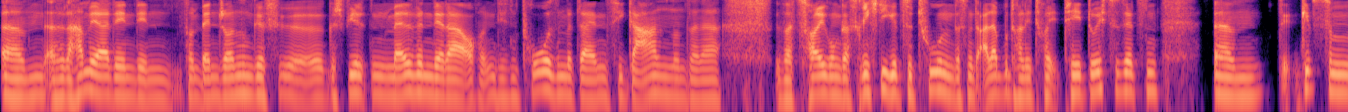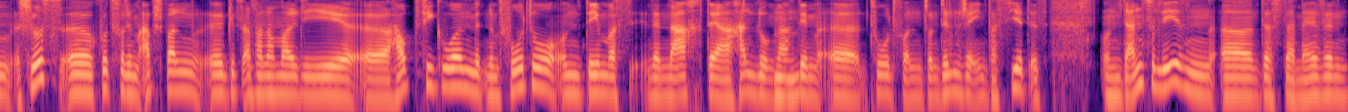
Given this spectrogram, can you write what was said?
Ähm, also da haben wir ja den, den von Ben Johnson gespielten Melvin, der da auch in diesen Posen mit seinen Zigarren und seiner Überzeugung, das Richtige zu tun und das mit aller Brutalität durchzusetzen, ähm, gibt's zum Schluss, äh, kurz vor dem Abspann, äh, gibt's einfach nochmal die äh, Hauptfiguren mit einem Foto und dem, was denn nach der Handlung, mhm. nach dem äh, Tod von John Dillinger ihnen passiert ist. Und dann zu lesen, äh, dass da Melvin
